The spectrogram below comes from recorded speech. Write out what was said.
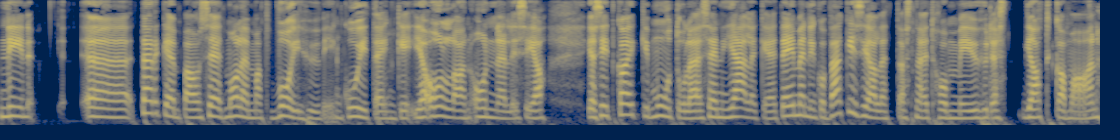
niin tärkeämpää on se, että molemmat voi hyvin kuitenkin ja ollaan onnellisia. Ja sitten kaikki muu tulee sen jälkeen. Että ei me niinku väkisi alettaisi näitä hommia yhdessä jatkamaan,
